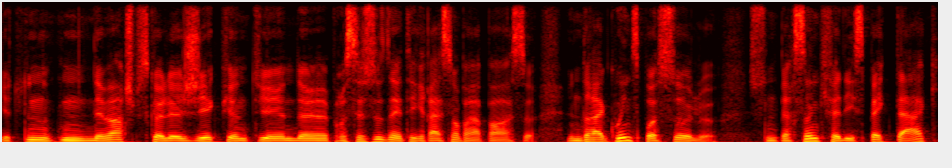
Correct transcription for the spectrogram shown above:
il y a- il y a- il y a toute une, une démarche psychologique puis une- une- un processus d'intégration par rapport à ça. Une drag queen, c'est pas ça, là. C'est une personne qui fait des spectacles,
